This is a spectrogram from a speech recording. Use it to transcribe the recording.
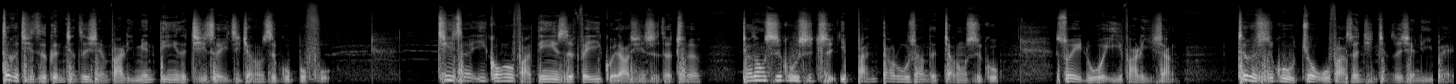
这个其实跟强制险法里面定义的汽车以及交通事故不符。汽车依公路法定义是非依轨道行驶的车，交通事故是指一般道路上的交通事故。所以如果依法理上，这个事故就无法申请强制险理赔。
